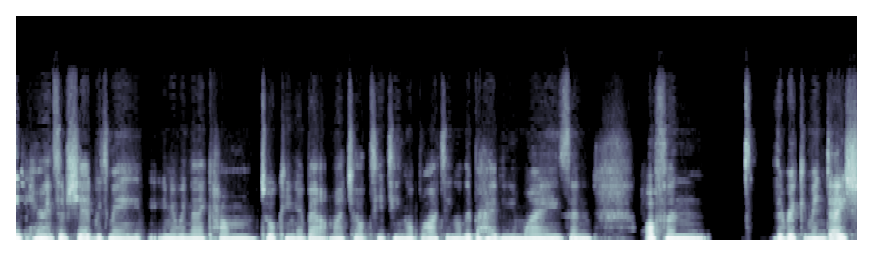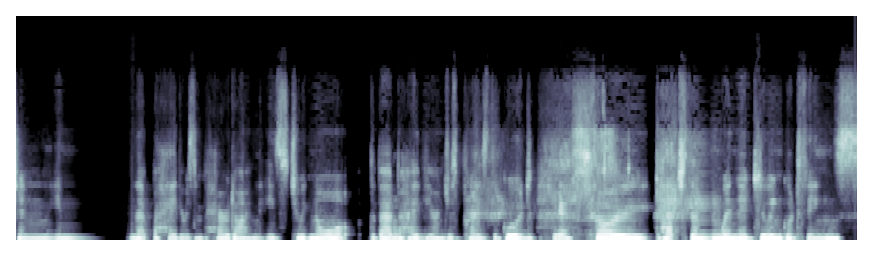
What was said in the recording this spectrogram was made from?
many parents have shared with me, you know, when they come talking about my child's hitting or biting or they're behaving in ways, and often the recommendation in that behaviorism paradigm is to ignore the bad mm-hmm. behavior and just praise the good. Yes. So catch them when they're doing good things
